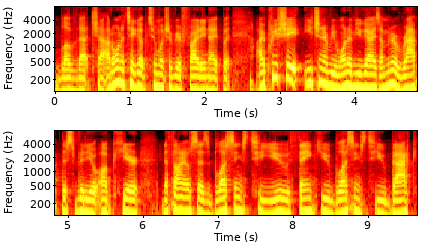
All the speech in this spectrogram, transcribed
love that chat. I don't want to take up too much of your Friday night, but I appreciate each and every one of you guys. I'm going to wrap this video up here. Nathaniel says, Blessings to you. Thank you. Blessings to you back.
